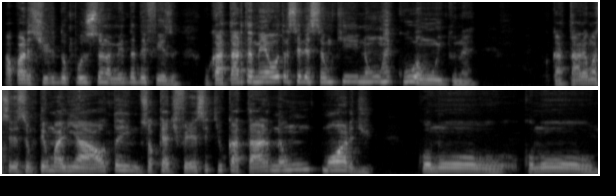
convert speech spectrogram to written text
a partir do posicionamento da defesa. O Qatar também é outra seleção que não recua muito, né? O Qatar é uma seleção que tem uma linha alta, só que a diferença é que o Qatar não morde, como como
